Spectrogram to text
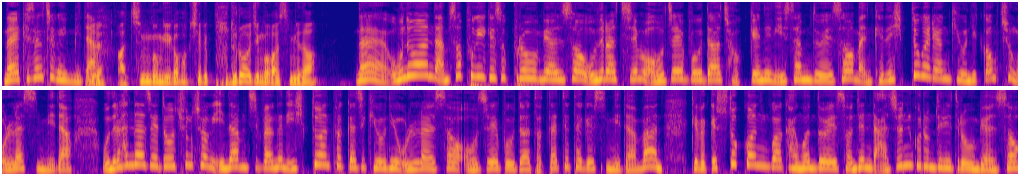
네, 기상청입니다. 예, 아침 공기가 확실히 부드러워진 것 같습니다. 네, 온화한 남서풍이 계속 불어오면서 오늘 아침 어제보다 적게는 2, 3도에서 많게는 10도가량 기온이 껑충 올랐습니다. 오늘 한낮에도 충청 이남 지방은 20도 안팎까지 기온이 올라서 어제보다 더 따뜻하겠습니다만 그 밖에 수도권과 강원도에서는 낮은 구름들이 들어오면서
